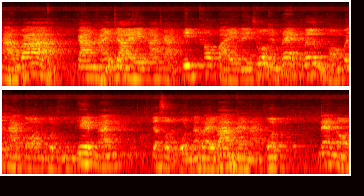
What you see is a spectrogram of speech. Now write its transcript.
ถามว่าการหายใจอากาศพิษเข้าไปในช่วงแรกเริ่มของประชากรคนกรุงเทพนั้น จะส่งผลอะไรบ้างในอนาคต แน่นอน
